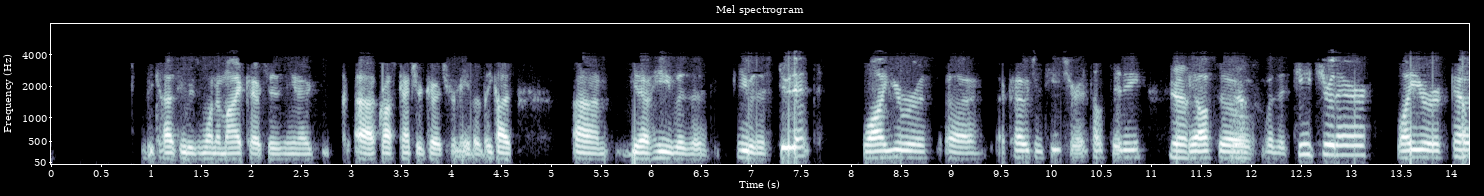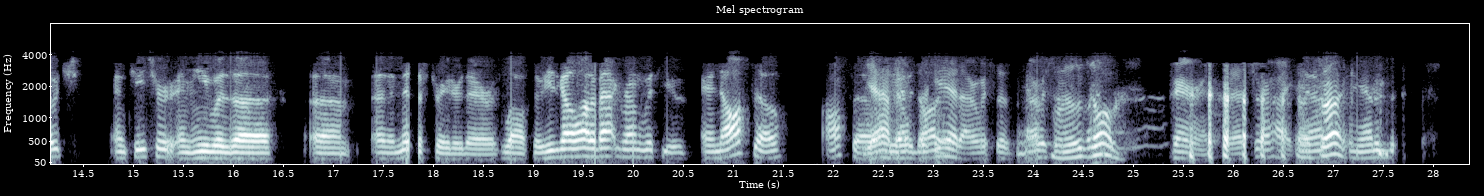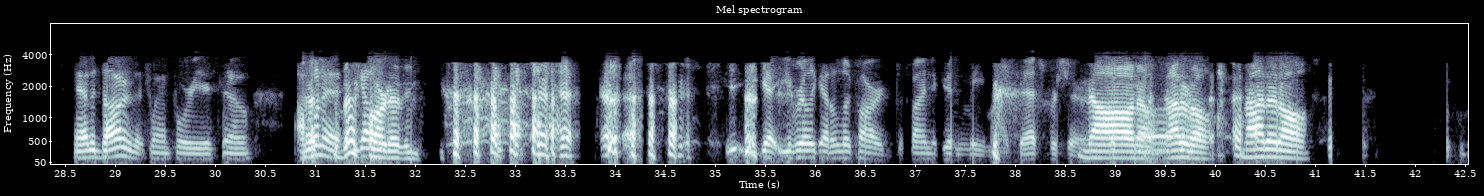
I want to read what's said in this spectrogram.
because he was one of my coaches, you know, uh, cross country coach for me, but because um, you know he was a he was a student while you were a, uh, a coach and teacher at Tell City. Yeah. He also yeah. was a teacher there while you were a coach and teacher, and he was a um, an administrator there as well. So he's got a lot of background with you, and also, also, yeah, he don't forget, I was a, I was a daughter. parent. That's right. That's yeah, right. He had a, he had a daughter that swam for you, so I want to. the best part of him. you, you get you really got to look hard to find the good in me, Mike. That's for sure. No, no, not at all. Not at all.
